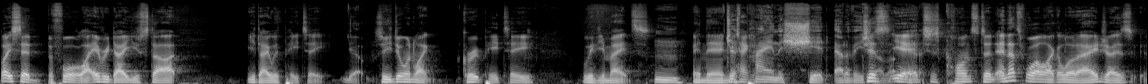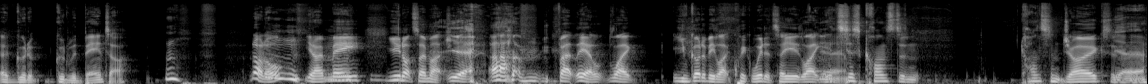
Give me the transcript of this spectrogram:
Like you said before, like, every day you start your day with PT. Yep. So you're doing, like, group PT with your mates. Mm. And then Just hang- paying the shit out of each just other. yeah, it's just constant, and that's why like a lot of AJs are good at, good with banter. Hmm. Not all, you know, me, you not so much. Yeah. um, but yeah, like you've got to be like quick witted, so you like it's just constant, constant jokes and Yeah.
